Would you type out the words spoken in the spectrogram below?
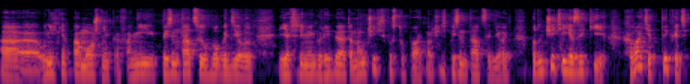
а, у них нет помощников, они презентацию у Бога делают. И я все время говорю, ребята, научитесь выступать, научитесь презентации делать, подучите языки, хватит тыкать делитесь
